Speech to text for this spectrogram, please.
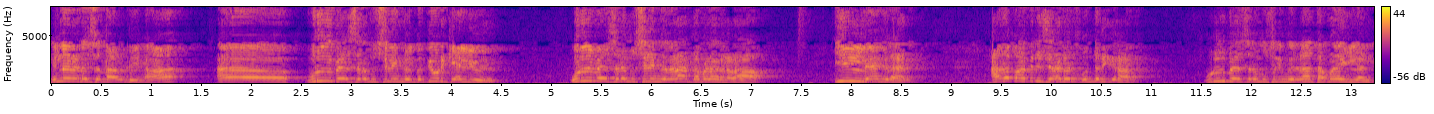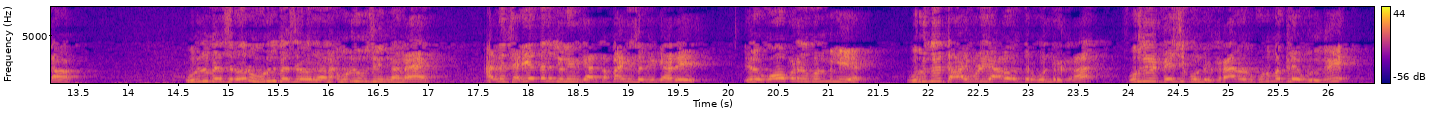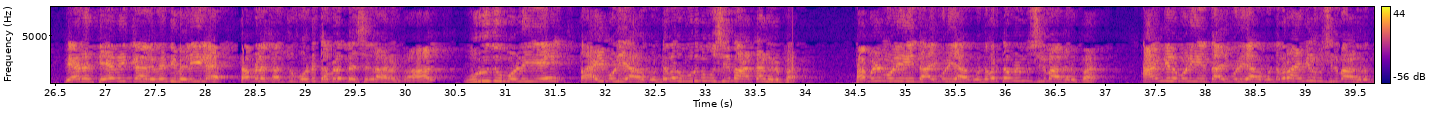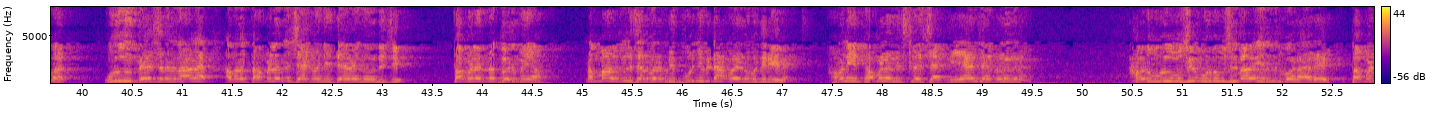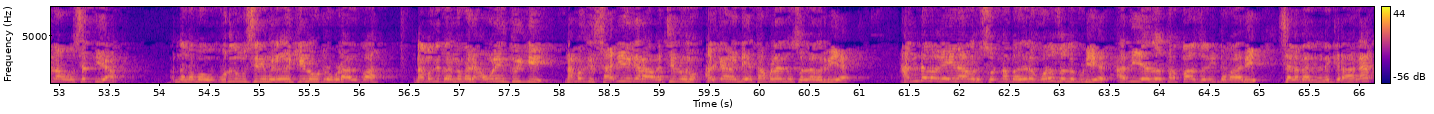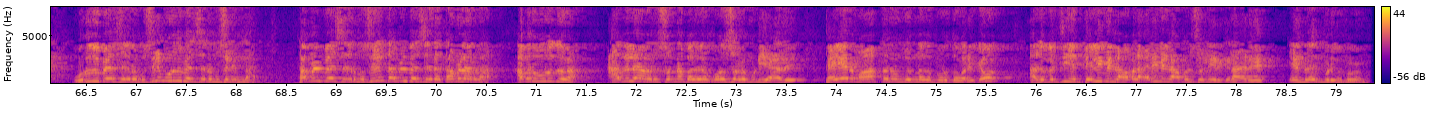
என்ன சொன்னார் அப்படின்னா உருது பேசுற முஸ்லீம்கள் பத்தி ஒரு கேள்வி வருது. உருது பேசுற முஸ்லீம்கள் எல்லாம் தமிழர்களா? இல்லைங்கிறாரு. அதை பார்த்துட்டு சில பேர் கொந்தளிக்கிறாங்க. உருது பேசுற முஸ்லீம்கள் எல்லாம் தமிழே இல்லைன்ட்டான். உருது பேசுறவர் உருது பேசுறவர் தானே உருது முஸ்லீம் தானே? அது சரியா தானே சொல்லியிருக்காரு தப்பா எங்க சொல்லியிருக்காரு. இதுல கோவப்படுறதுக்கு ஒண்ணும் இல்லையே. உருது தாய்மொழியாக ஒருத்தர் கொண்டிருக்கிறார். உருதுவை பேசிக் கொண்டிருக்கிறார் ஒரு குடும்பத்திலே உருது. வேற தேவைக்காக வேண்டி வெளியில தமிழை கற்றுக்கொண்டு தமிழை பேசுகிறார் என்றால் உருது மொழியை தாய்மொழியாக கொண்டவர் உருது முஸ்லீமாக தான் இருப்பார். தமிழ் மொழியை தாய்மொழியாக கொண்டவர் தமிழ் முஸ்லீமாக இருப்பார். ஆங்கில மொழியை தாய்மொழியாக கொண்டவர் ஆங்கில முஸ்லீமாக இருப்பார். உருது பேசுறதுனால அவரை தமிழர்னு சேர்க்க வேண்டிய தேவை என்ன வந்துச்சு? தமிழ் என்ன பெருமையா? நம்ம வீட்டில் சில பேர் இப்படி புரிஞ்சுக்கிட்டாங்களோ எனக்கு தெரியல. அவனையும் தமிழ் லிஸ்ட்ல சேர்க்கணும். ஏன் சேர்க்கணுங்கிறேன் அவர் உருது முஸ்லீம் உருது முஸ்லீமாவே இருந்துட்டு போறாரு. தமிழ்னா ஒசத்தியா? அந்த நம்ம உருது முஸ்லீம்கள் எல்லாம் கீழே விட்டுற கூடாதுப்பா நமக்கு தகுந்த மாதிரி அவங்களையும் தூக்கி நமக்கு சரியகரா வச்சுக்கணும். அதுக்காக வேண்டிய தமிழன்னு சொல்ல வர்றிய அந்த வகையில் அவர் சொன்ன பதில குறை சொல்ல முடியாது. அது ஏதோ தப்பா சொல்லிட்ட மாதிரி சில பேர் நினைக்கிறாங்க. உருது பேசுகிற முஸ்லீம் உருது பேசுகிற முஸ்லீம் தான். தமிழ் பேசுகிற முஸ்லீம் தமிழ் பேசுகிற தமிழர் தான். அவர் உருது தான். அதுல அவர் சொன்ன பதில குறை சொல்ல முடியாது. பெயர் மாத்தணும் சொன்னதை பொறுத்த வரைக்கும் அதை பற்றி தெளிவில்லாமல் அறிவில்லாமல் சொல்லி இருக்கிறாரு என்பதை புரிந்து கொள்ளணும்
